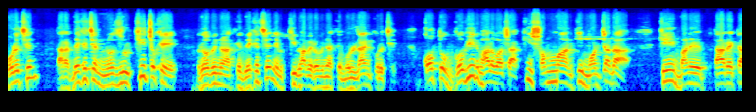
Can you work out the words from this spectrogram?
পড়েছেন, তারা দেখেছেন নজরুল কি চোখে রবীন্দ্রনাথকে দেখেছেন এবং কীভাবে রবীন্দ্রনাথকে মূল্যায়ন করেছেন। কত গভীর ভালোবাসা, কি সম্মান, কি মর্যাদা, কি মানে তার একটা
